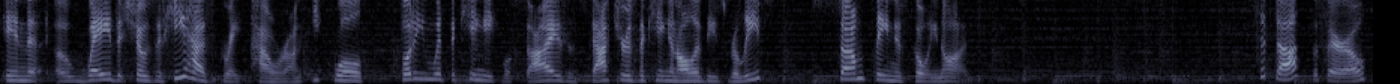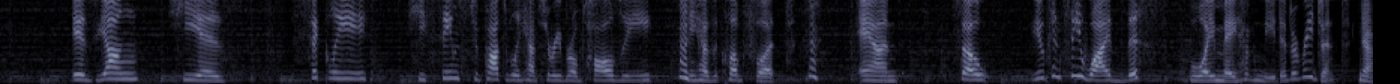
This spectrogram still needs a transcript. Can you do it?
in a way that shows that he has great power on equal footing with the king, equal size and stature as the king, and all of these reliefs. Something is going on. Siptah, the pharaoh, is young. He is sickly. He seems to possibly have cerebral palsy. Hmm. he has a club foot. Hmm. and so you can see why this boy may have needed a regent. Yeah.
